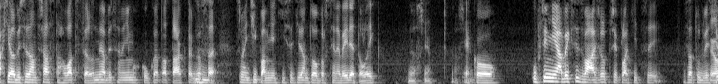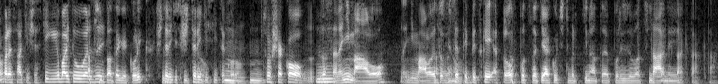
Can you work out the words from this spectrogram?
a chtěl by se tam třeba stahovat filmy, aby se na ně mohl koukat a tak, tak zase mm-hmm. s menší pamětí se ti tam toho prostě nevejde tolik. Jasně, jasně. Jako, upřímně, já bych si zvážil připlatit si za tu 256 GB verzi. A příplatek je kolik? 4 tisíce korun. Mm, mm. Což jako mm. zase není málo. Není málo, je Jasně, to prostě no. typický Apple. To v podstatě jako čtvrtina té pořizovací tak, ceny. Tak, tak, tak.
